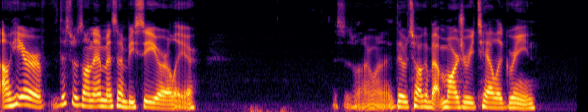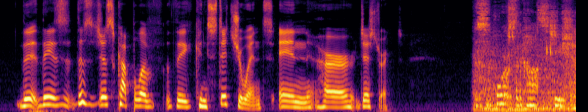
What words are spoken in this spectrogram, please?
Oh, here, this was on MSNBC earlier. This is what I wanted. They were talking about Marjorie Taylor Greene. The, these, this is just a couple of the constituents in her district. Supports the Constitution.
